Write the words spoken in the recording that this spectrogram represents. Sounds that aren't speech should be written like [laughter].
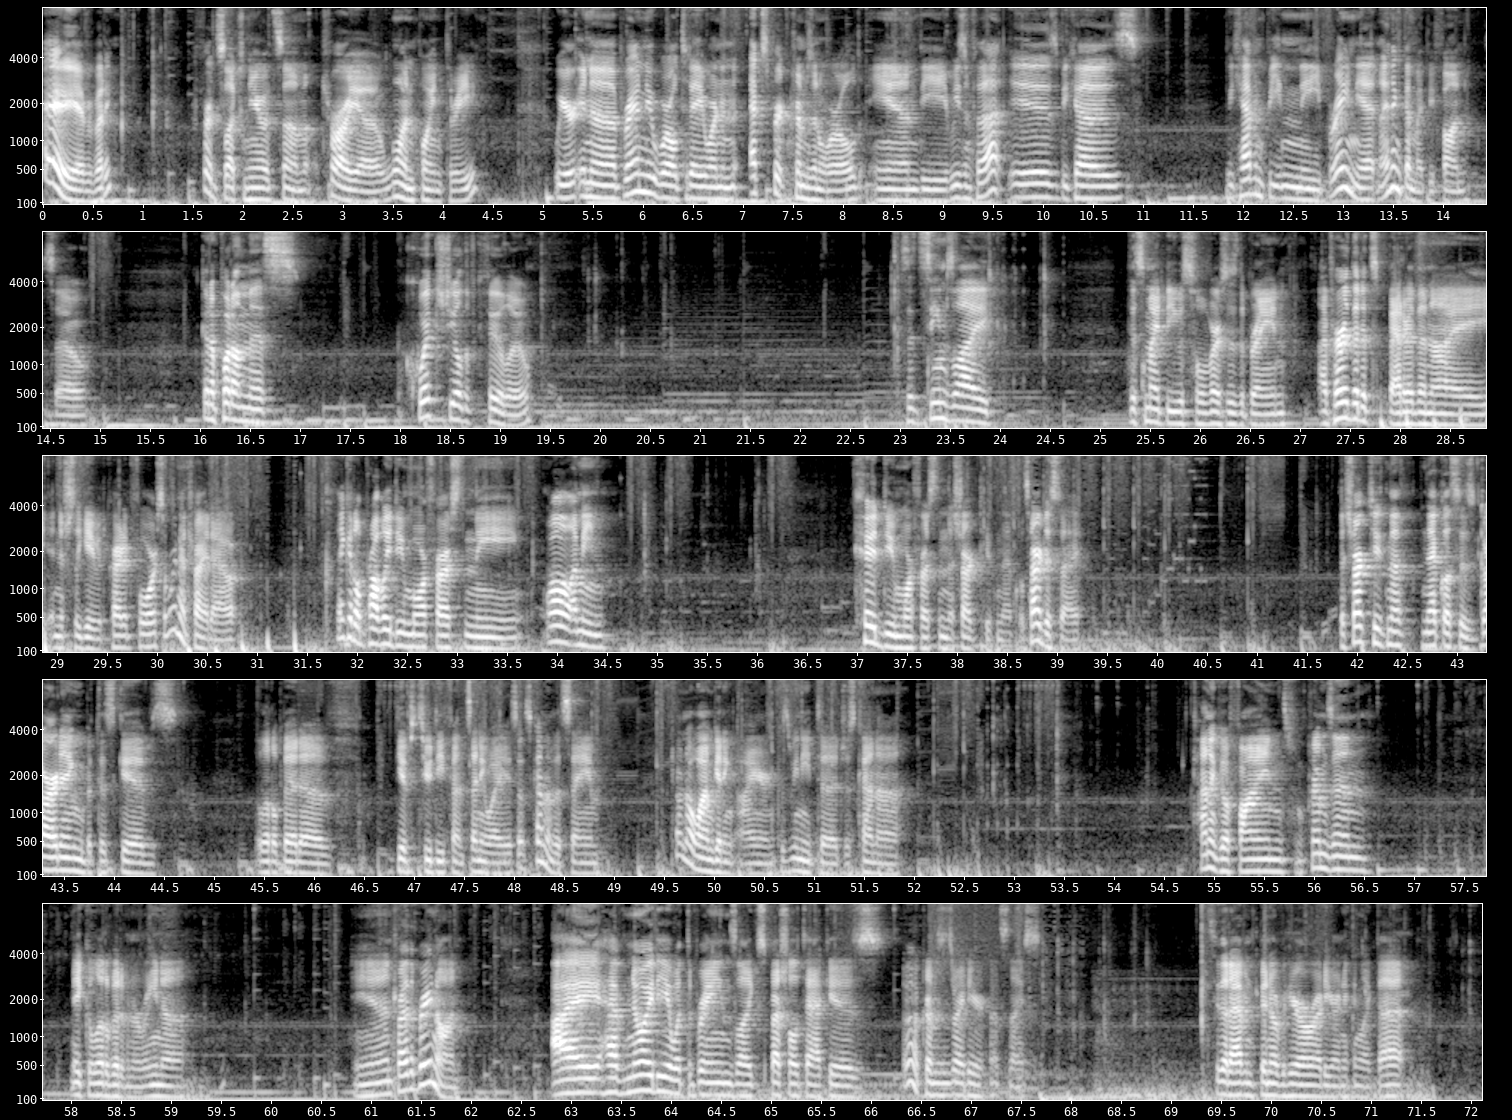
Hey everybody, Preferred Selection here with some Terraria 1.3. We are in a brand new world today, we're in an Expert Crimson world, and the reason for that is because we haven't beaten the Brain yet, and I think that might be fun. So, gonna put on this quick Shield of Cthulhu. Because it seems like this might be useful versus the Brain. I've heard that it's better than I initially gave it credit for, so we're gonna try it out. I think it'll probably do more for us than the... Well, I mean... Could do more for us than the Shark Tooth Necklace. Hard to say. The Shark Tooth ne Necklace is guarding, but this gives a little bit of... Gives 2 defense anyway, so it's kind of the same. Don't know why I'm getting Iron, because we need to just kind of... Kind of go find some Crimson make a little bit of an arena, and try the brain on. I have no idea what the brain's like special attack is. Oh, Crimson's right here. That's nice. See that I haven't been over here already or anything like that.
